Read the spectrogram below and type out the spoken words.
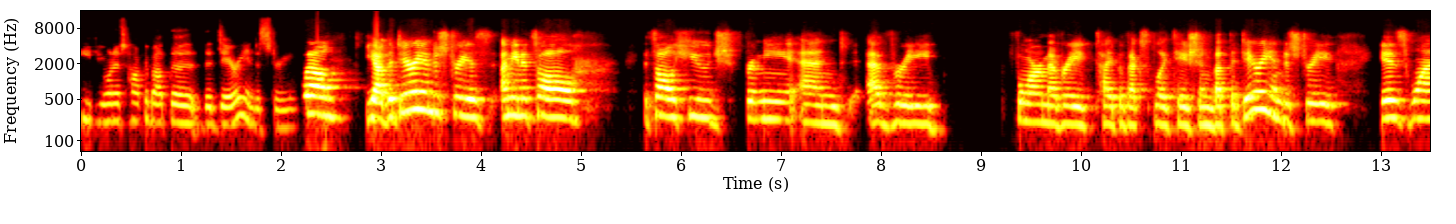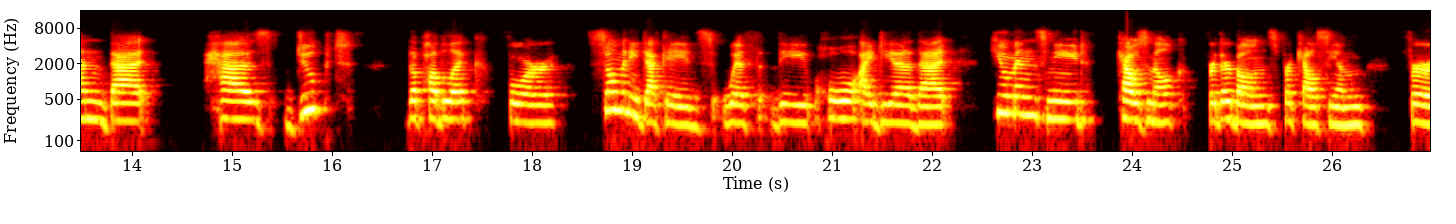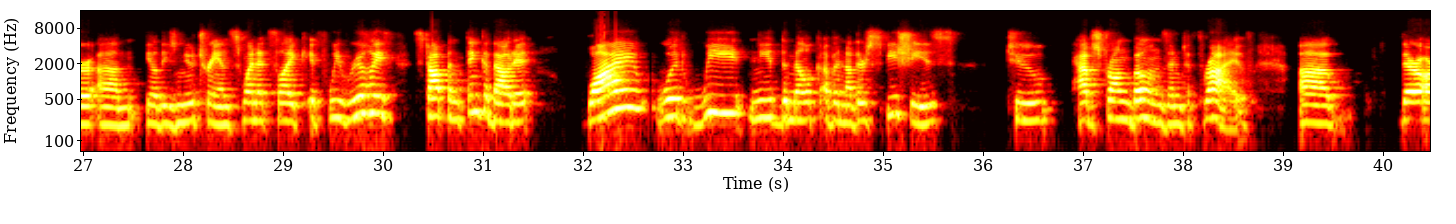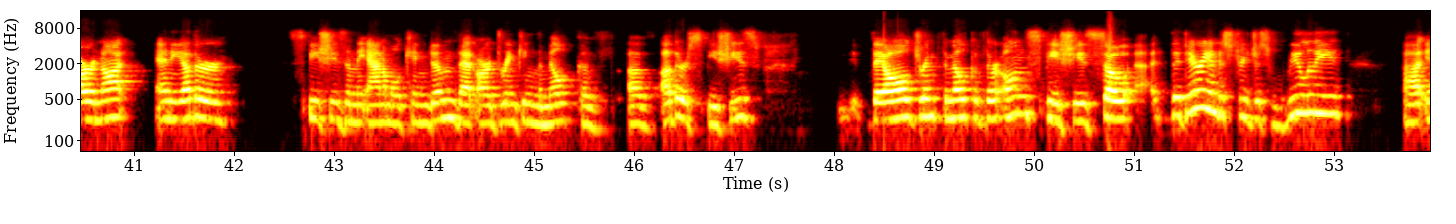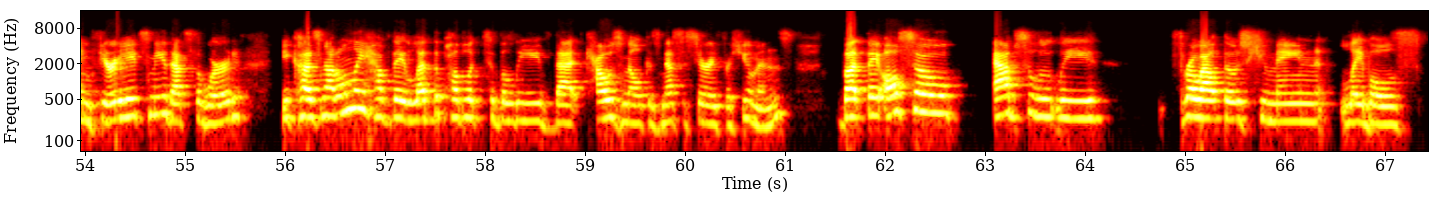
do you want to talk about the the dairy industry? Well, yeah, the dairy industry is. I mean, it's all it's all huge for me and every form, every type of exploitation. But the dairy industry is one that has duped the public for so many decades with the whole idea that humans need cow's milk for their bones, for calcium, for um, you know these nutrients. When it's like, if we really stop and think about it, why would we need the milk of another species to have strong bones and to thrive? Uh, there are not any other species in the animal kingdom that are drinking the milk of, of other species. They all drink the milk of their own species. So uh, the dairy industry just really uh, infuriates me. That's the word. Because not only have they led the public to believe that cow's milk is necessary for humans, but they also absolutely throw out those humane labels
